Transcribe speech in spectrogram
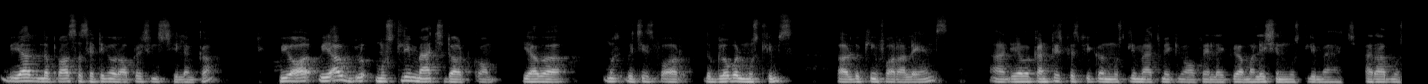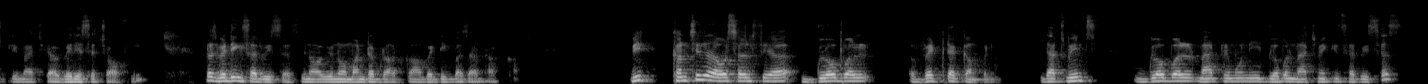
We are in the process of setting our operation in Sri Lanka. We are we have muslimmatch.com. We have a which is for the global Muslims are looking for alliance. And you have a country specific on Muslim matchmaking offering, like we have Malaysian Muslim match, Arab Muslim match, we have various such offering. Plus wedding services, you know, you know, mandap.com, weddingbazaar.com. We consider ourselves a global wed tech company. That means global matrimony, global matchmaking services,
